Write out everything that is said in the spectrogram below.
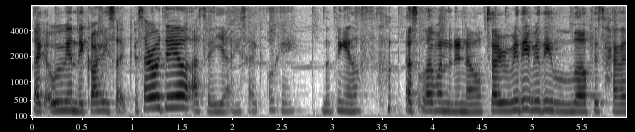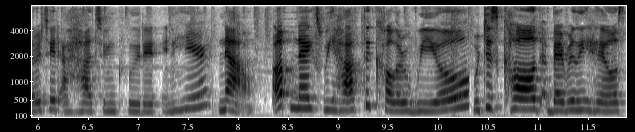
Like we were in the car, he's like, is that Rodeo? I said, yeah. He's like, okay, nothing else. That's all I wanted to know. So I really, really love this highlighter shade. I had to include it in here. Now, up next, we have the color wheel, which is called Beverly Hills.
